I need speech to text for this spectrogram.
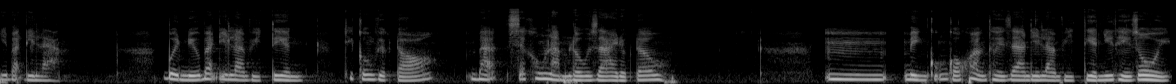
khi bạn đi làm. Bởi nếu bạn đi làm vì tiền, thì công việc đó bạn sẽ không làm lâu dài được đâu um, mình cũng có khoảng thời gian đi làm vì tiền như thế rồi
